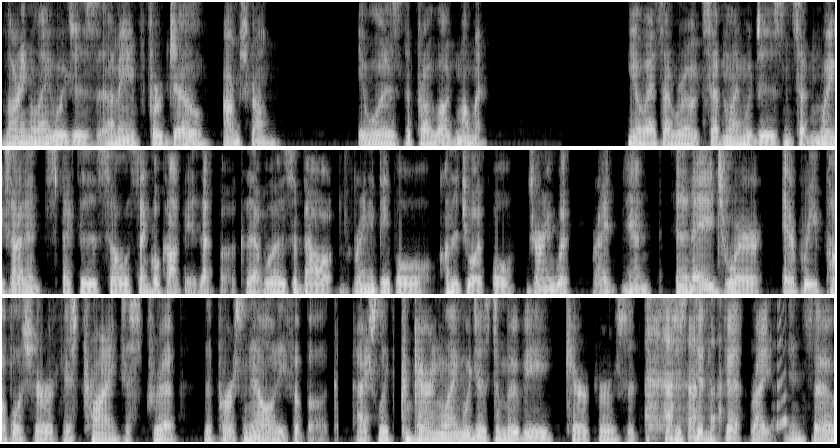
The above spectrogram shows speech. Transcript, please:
Learning a language is, I mean, for Joe Armstrong, it was the Prolog moment you know, as I wrote seven languages in seven weeks, I didn't expect to sell a single copy of that book. That was about bringing people on the joyful journey with, me, right? And in an age where every publisher is trying to strip the personality of a book, actually comparing languages to movie characters, just didn't fit, right? And so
